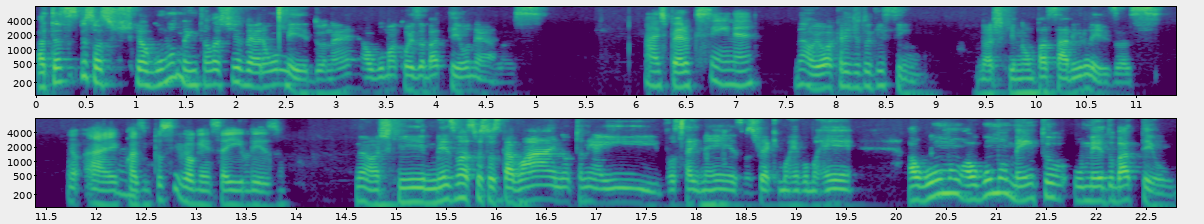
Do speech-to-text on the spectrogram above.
até essas pessoas, acho que em algum momento elas tiveram o medo, né? Alguma coisa bateu nelas. Ah, espero que sim, né? Não, eu acredito que sim. Acho que não passaram ilesas. Ah, é quase impossível alguém sair ileso. Não, acho que mesmo as pessoas estavam, ai, não tô nem aí, vou sair mesmo, se tiver que morrer, vou morrer. Algum, algum momento o medo bateu.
